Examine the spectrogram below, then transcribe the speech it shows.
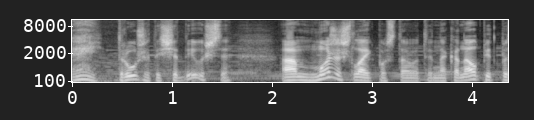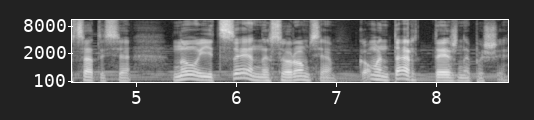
ей, друже, ти ще дивишся? А можеш лайк поставити, на канал підписатися? Ну і це не соромся, коментар теж напиши.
